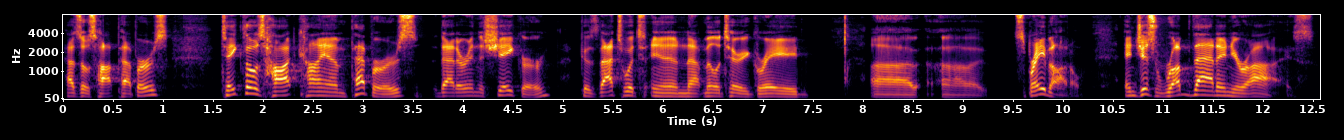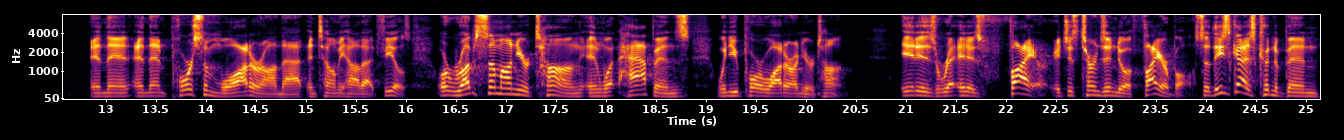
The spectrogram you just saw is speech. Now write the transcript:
has those hot peppers. Take those hot cayenne peppers that are in the shaker, because that's what's in that military grade uh, uh, spray bottle, and just rub that in your eyes and then and then pour some water on that and tell me how that feels. Or rub some on your tongue and what happens when you pour water on your tongue. It is re- it is fire. It just turns into a fireball. So these guys couldn't have been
